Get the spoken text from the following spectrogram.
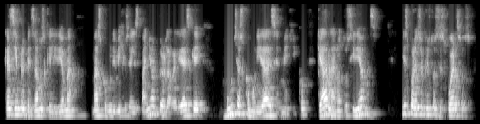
Casi siempre pensamos que el idioma más común en México es el español, pero la realidad es que hay muchas comunidades en México que hablan otros idiomas. Y es por eso que estos esfuerzos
